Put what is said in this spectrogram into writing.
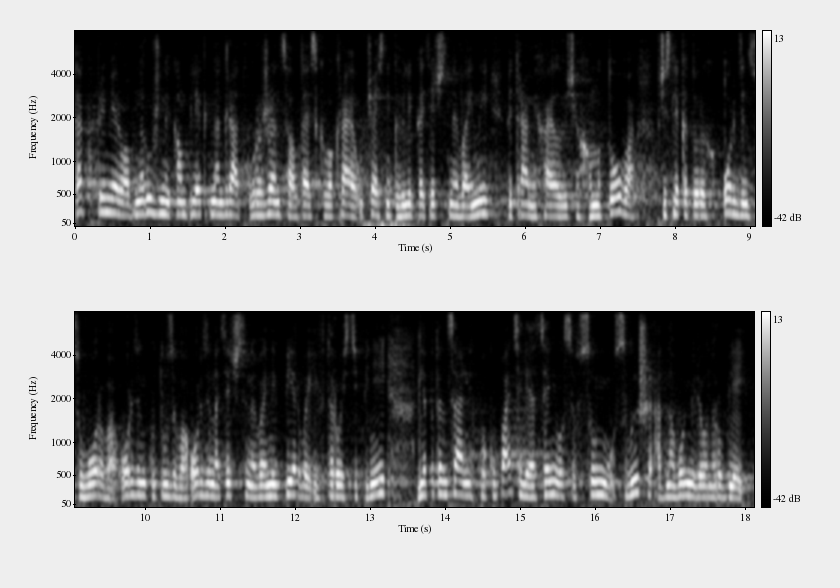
Так, к примеру, обнаруженный комплект наград уроженца Алтайского края, участника Великой Отечественной войны Петра Михайловича Хомутова, в числе которых Орден Суворова, Орден Кутузова, Орден Отечественной войны первой и второй степеней, для потенциальных покупателей оценивался в сумму свыше 1 миллиона рублей.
